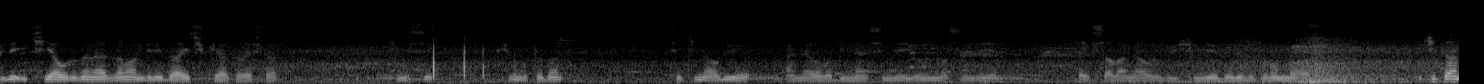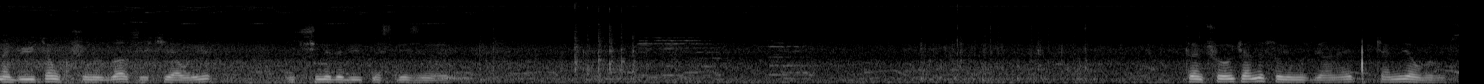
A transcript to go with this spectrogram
Bir de iki yavrudan her zaman biri daha iyi çıkıyor arkadaşlar. Kimisi yumurtadan tekini alıyor. Anne baba dinlensin diye, yorulmasın diye. Tek salam yavru büyüsün diye böyle bir durum var. İki tane büyüten kuşumuz varsa iki yavruyu ikisini de büyütmesine izin verin. Zaten çoğu kendi soyumuz yani. Hep kendi yavrularımız.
